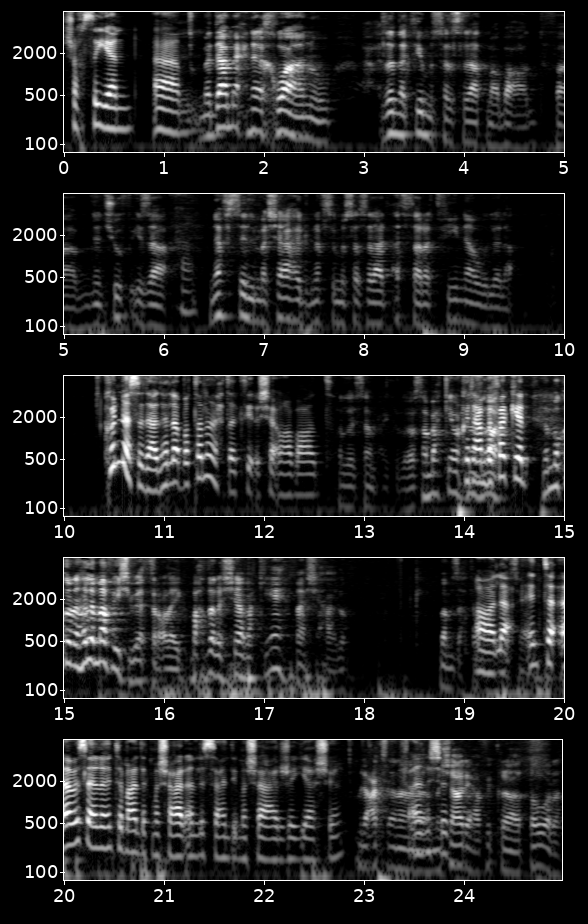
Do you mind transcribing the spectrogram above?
شخصيا ما دام إحنا إخوان وحضرنا كثير مسلسلات مع بعض فبدنا نشوف إذا نفس المشاهد ونفس المسلسلات أثرت فينا ولا لا. كنا سداد هلأ بطلنا نحضر كثير أشياء مع بعض. الله يسامحك. بس عم بحكي كنت عم بفكر لما كنا هلأ ما في شيء بيأثر عليك بحضر أشياء بحكي إيه ماشي حاله. بمزح طبعا آه لا. بس يعني. انت آه، بس لأنه أنت ما عندك مشاعر أنا لسه عندي مشاعر جياشة. بالعكس أنا فأنا مشاعري على فكرة تطورت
